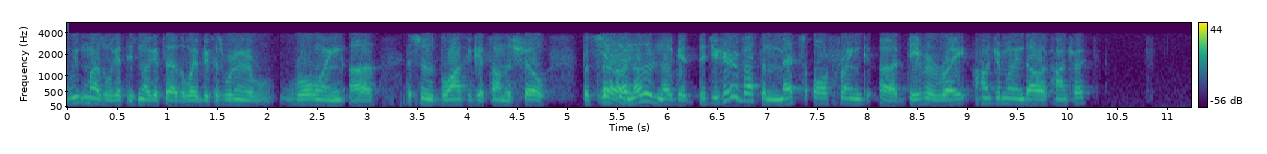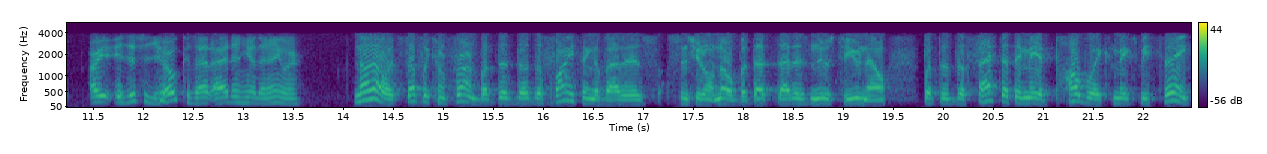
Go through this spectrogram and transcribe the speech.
we might as well get these nuggets out of the way because we're going to be rolling uh, as soon as Blanca gets on the show. But sir, Yes, sir. another nugget. Did you hear about the Mets offering uh, David Wright a hundred million dollar contract? Are you, is this a joke? Because I I didn't hear that anywhere. No, no, it's definitely confirmed. But the, the the funny thing about it is, since you don't know, but that that is news to you now. But the the fact that they made it public makes me think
